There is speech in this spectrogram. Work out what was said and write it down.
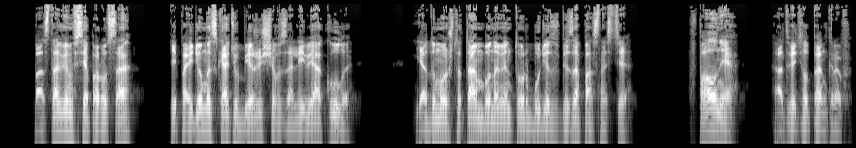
— «поставим все паруса и пойдем искать убежище в заливе Акулы. Я думаю, что там Бонавентур будет в безопасности». «Вполне», — ответил Пенкроф.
